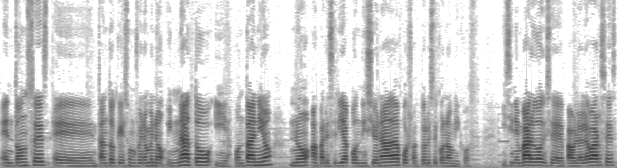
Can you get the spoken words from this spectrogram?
entonces, eh, tanto que es un fenómeno innato y espontáneo, no aparecería condicionada por factores económicos. Y sin embargo, dice Pablo Lavarces,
